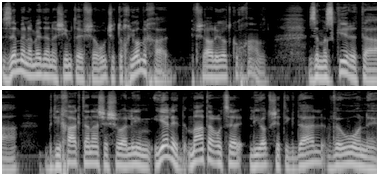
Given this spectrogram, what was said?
זה מלמד אנשים את האפשרות שתוך יום אחד אפשר להיות כוכב. זה מזכיר את הבדיחה הקטנה ששואלים, ילד, מה אתה רוצה להיות כשתגדל? והוא עונה,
